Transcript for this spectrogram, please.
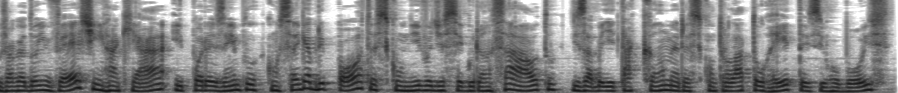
o jogador investe em hackear e, por exemplo, consegue abrir portas com nível de segurança alto, desabilitar câmeras, controlar torretas e robôs,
